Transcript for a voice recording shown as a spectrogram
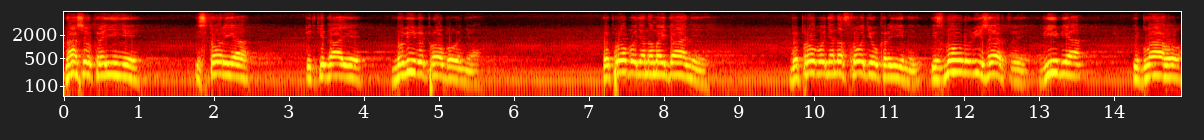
Нашій Україні історія підкидає нові випробування. Випробування на Майдані, випробування на сході України і знову нові жертви в ім'я і благо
